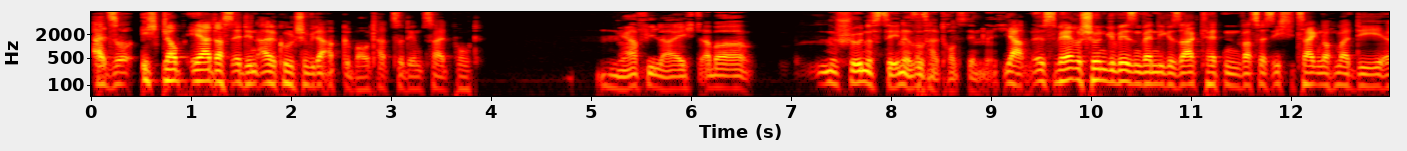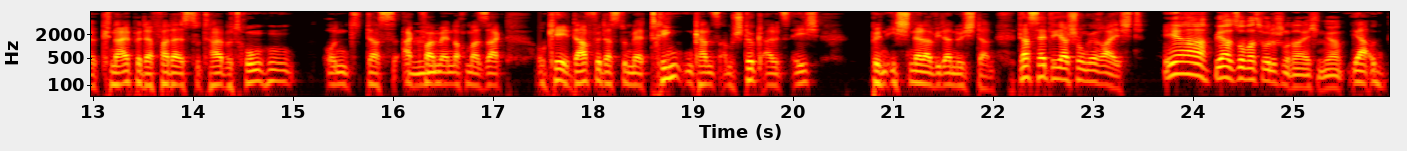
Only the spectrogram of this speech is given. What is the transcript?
also ich glaube eher, dass er den Alkohol schon wieder abgebaut hat zu dem Zeitpunkt. Ja, vielleicht, aber eine schöne Szene ist es halt trotzdem nicht. Ja, es wäre schön gewesen, wenn die gesagt hätten, was weiß ich, die zeigen noch mal die äh, Kneipe, der Vater ist total betrunken und dass Aquaman noch mal sagt, okay, dafür, dass du mehr trinken kannst am Stück als ich, bin ich schneller wieder nüchtern. Das hätte ja schon gereicht. Ja, ja, sowas würde schon reichen, ja. Ja, und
